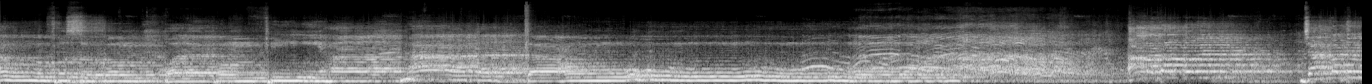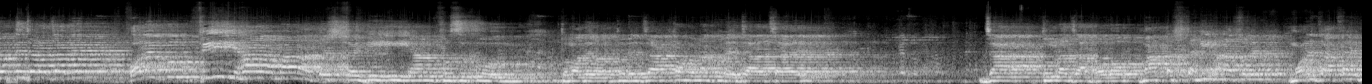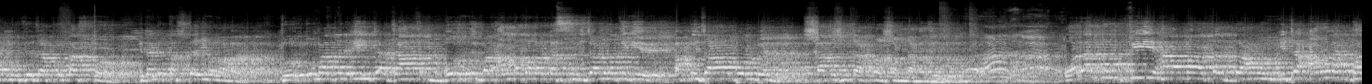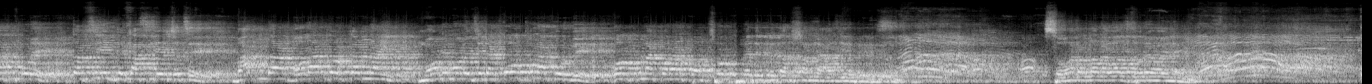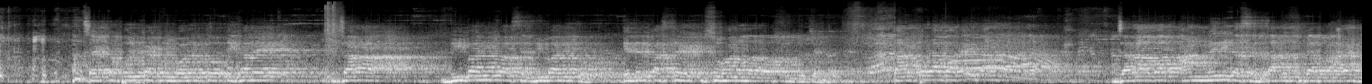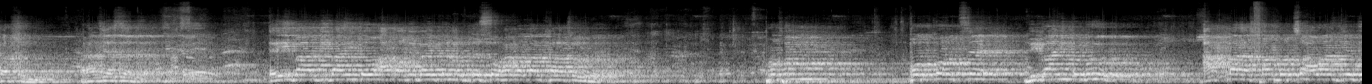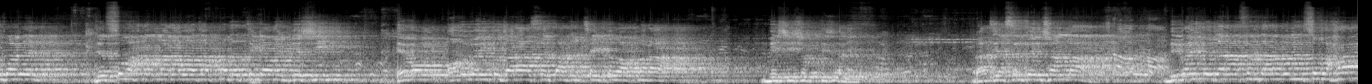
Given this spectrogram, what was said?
أنفسكم বলবেন সাথে সাথে আপনার সামনে হাজির। আচ্ছা এখানে যারা বিবাহিত আছেন বিবাহিত, এদের কাছ থেকে সুবহানাল্লাহর আওয়াজ শুনতে চাই তারপরে আবার এই যারা- যারা আবার আনমেরিড আছেন তাদের থেকে আবার আরেকবার শুনুন। রাজি আছেন? এইবার বিবাহিত আর অবিবাহিতের মধ্যে সোহান আল্লাহর খেলা চলবে। প্রথম পক্ষ হচ্ছে বিবাহিত গ্রুপ। আপনারা সর্বোচ্চ আওয়াজ দিয়ে বুঝাবেন যে সোহান আল্লাহর আওয়াজ আপনাদের থেকে অনেক বেশি এবং অবিবাহিত যারা আছে, তাদের চাইতেও আপনারা বেশি শক্তিশালী। রাজি আছেন তো ইনশাআল্লাহ? বিবাহিত যারা আছেন, তারা বলেন সুবহানাল্লাহ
